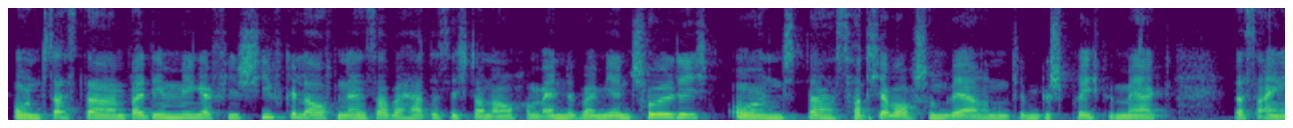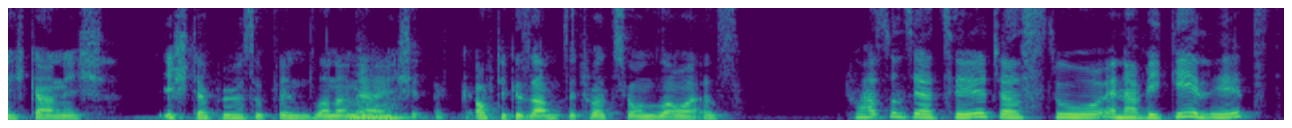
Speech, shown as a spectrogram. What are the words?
und dass da bei dem mega viel schiefgelaufen ist. Aber er hatte sich dann auch am Ende bei mir entschuldigt. Und das hatte ich aber auch schon während dem Gespräch bemerkt, dass eigentlich gar nicht ich der Böse bin, sondern er eigentlich auf die Gesamtsituation sauer ist. Du hast uns ja erzählt, dass du in einer WG lebst.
